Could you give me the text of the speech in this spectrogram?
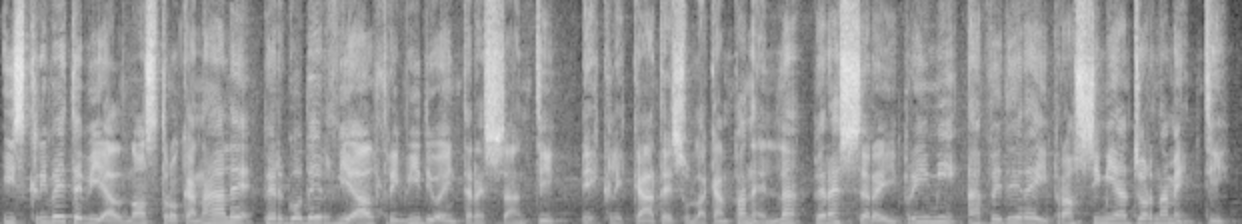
Iscrivetevi al nostro canale per godervi altri video interessanti e cliccate sulla campanella per essere i primi a vedere i prossimi aggiornamenti.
